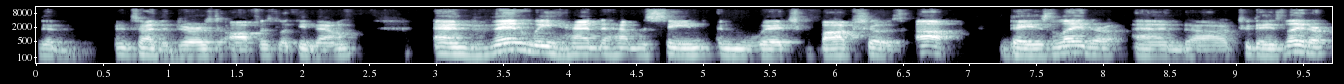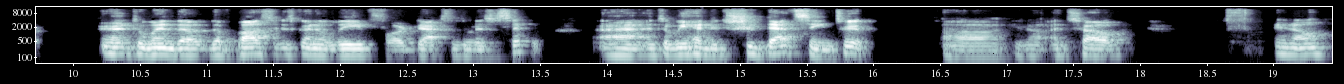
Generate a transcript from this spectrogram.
the inside the DERS office looking down. And then we had to have the scene in which Bob shows up days later and uh, two days later uh, to when the, the bus is going to leave for Jackson, Mississippi. Uh, and so we had to shoot that scene too, uh, you know, and so, you know,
